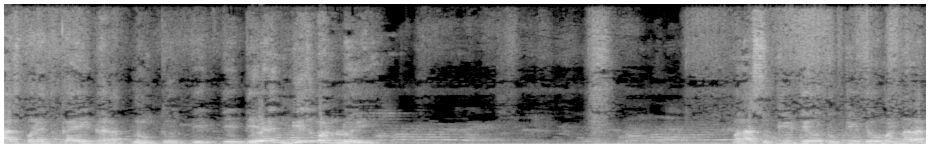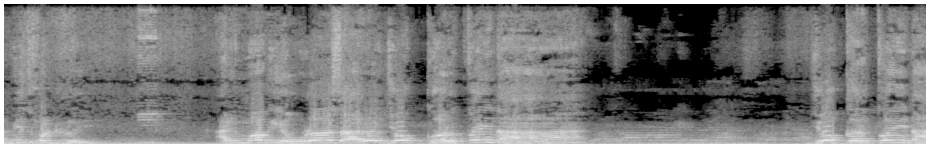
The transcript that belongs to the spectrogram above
आजपर्यंत काही घरात नव्हतं ते ते देण मीच म्हणलोय. मला सुखी ठेव दुःखी ठेव म्हणणारा मीच म्हटलोय. आणि मग एवढं सारं जो करतोय ना जो करतोय ना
